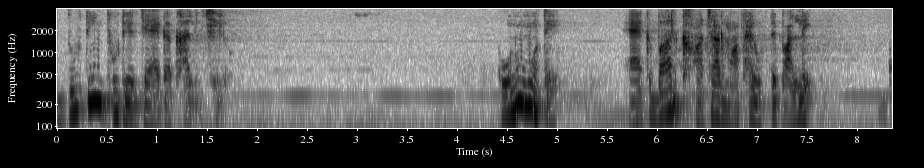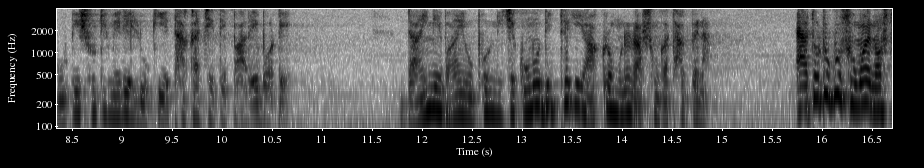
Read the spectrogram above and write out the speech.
দু তিন ফুটের জায়গা খালি ছিল। কোনো মতে একবার খাঁচার মাথায় উঠতে পারলে গুটিসুটি মেরে লুকিয়ে থাকা যেতে পারে বটে। ডাইনে বাঁয়ে উপর নিচে কোনো দিক থেকেই আক্রমণের আশঙ্কা থাকবে না। এতটুকু সময় নষ্ট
